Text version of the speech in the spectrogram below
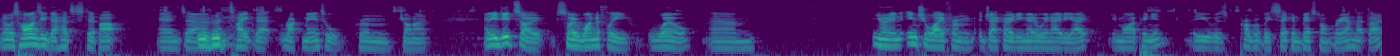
and it was Hynes that had to step up and, um, and take that ruck mantle from Jono. And he did so so wonderfully well. Um, you know, an inch away from a Jack Oatey medal in 88, in my opinion. He was probably second best on ground that day.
